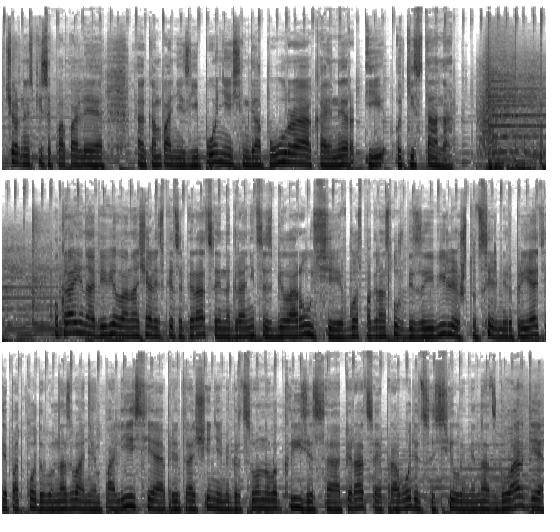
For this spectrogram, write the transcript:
В черный список попали э, компании из Японии, Сингапура, КНР и Пакистана. Украина объявила о начале спецоперации на границе с Белоруссией. В Госпогранслужбе заявили, что цель мероприятия под кодовым названием «Полесье» – предотвращение миграционного кризиса. Операция проводится силами Нацгвардии,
